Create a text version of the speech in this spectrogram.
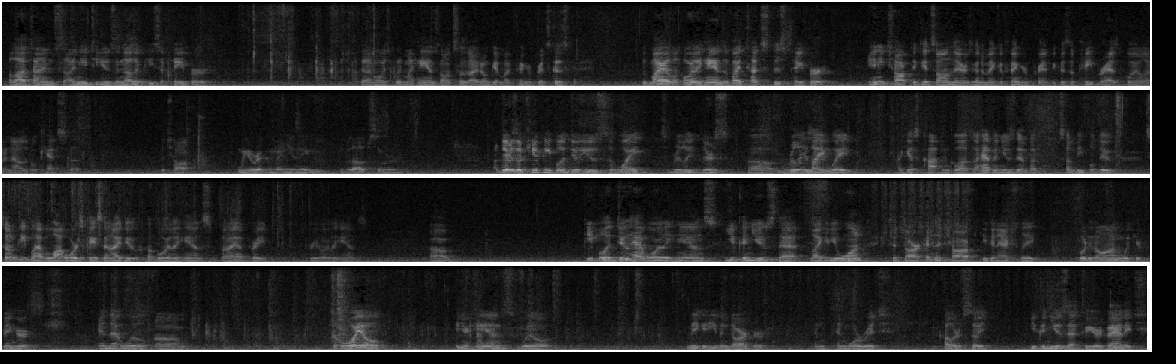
a lot of times I need to use another piece of paper that I'm always putting my hands on so that I don't get my fingerprints. Because with my oily hands, if I touch this paper, any chalk that gets on there is going to make a fingerprint because the paper has oil in it now that'll catch the, the chalk. You recommend using gloves or? There's a few people that do use the white, really, there's uh, really lightweight, I guess, cotton gloves. I haven't used them, but some people do. Some people have a lot worse case than I do of oily hands, but I have pretty, pretty oily hands. Um, People that do have oily hands, you can use that, like if you want to darken the chalk, you can actually put it on with your finger, and that will, um, the oil in your hands will make it even darker and, and more rich colors. So y- you can use that to your advantage.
